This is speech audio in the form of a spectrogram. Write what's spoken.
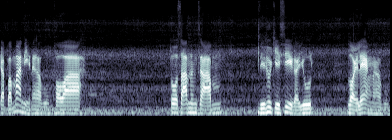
จะประมาณนี้นะครับผมเพราะว่า ตัว313 D2GC กับยูลอยแรงนะครับผม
